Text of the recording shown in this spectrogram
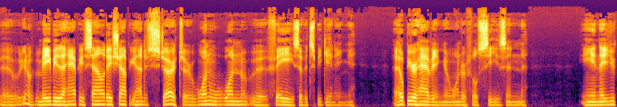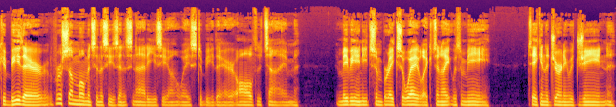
uh, you know maybe the happiest holiday shop got its start or one one uh, phase of its beginning. I hope you're having a wonderful season. And that you could be there for some moments in the season. It's not easy always to be there all the time. Maybe you need some breaks away, like tonight with me, taking the journey with Gene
